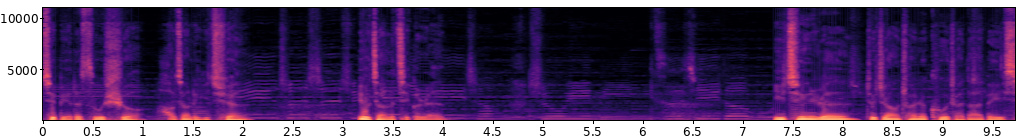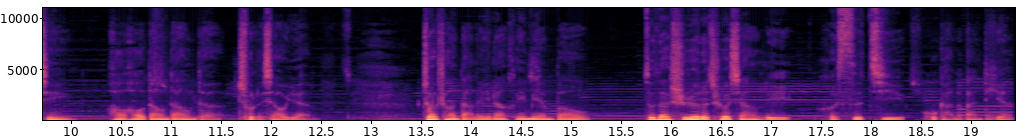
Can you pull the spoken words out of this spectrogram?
去别的宿舍嚎叫了一圈，又叫了几个人，一群人就这样穿着裤衩大背心，浩浩荡荡的出了校园。照常打了一辆黑面包，坐在湿热的车厢里，和司机胡侃了半天，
